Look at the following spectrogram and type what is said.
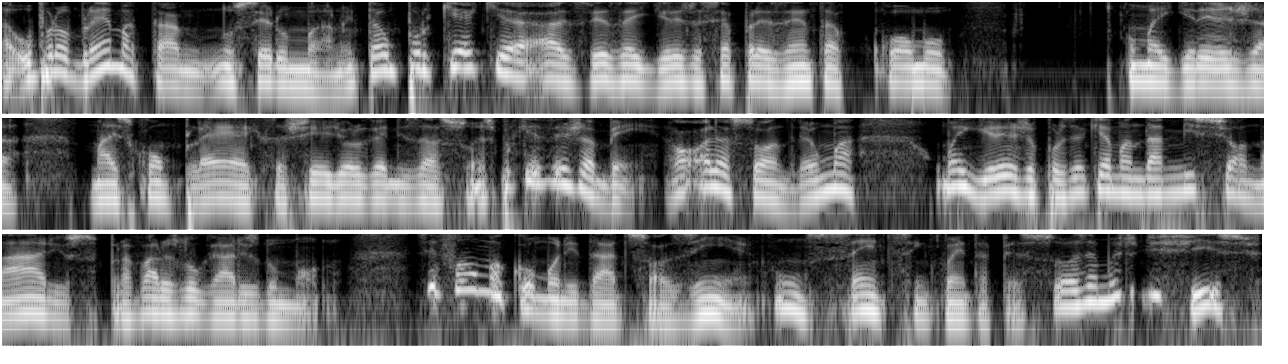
O problema está no ser humano. Então, por que que às vezes a igreja se apresenta como uma igreja mais complexa, cheia de organizações. Porque veja bem, olha só, André, uma, uma igreja, por exemplo, que quer mandar missionários para vários lugares do mundo. Se for uma comunidade sozinha, com 150 pessoas, é muito difícil.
